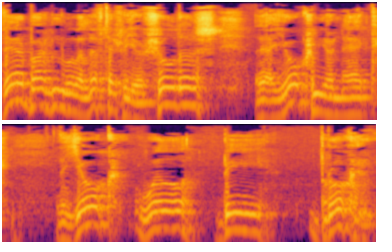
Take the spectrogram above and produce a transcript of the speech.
Their burden will be lifted from your shoulders, their yoke from your neck. The yoke will be broken.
